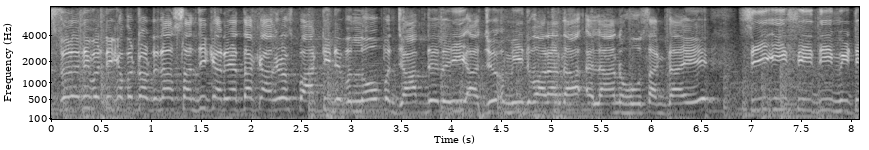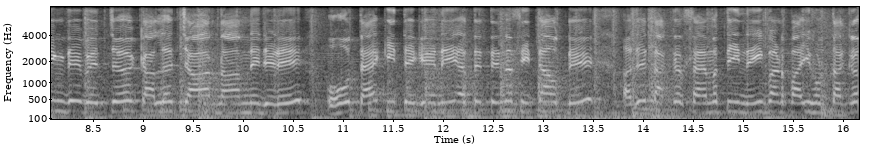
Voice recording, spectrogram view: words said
ਇਸ ਵੇਲੇ ਦੀ ਵੱਡੀ ਖਬਰ ਤੁਹਾਡੇ ਨਾਲ ਸਾਂਝੀ ਕਰ ਰਿਹਾ ਤਾਂ ਕਾਂਗਰਸ ਪਾਰਟੀ ਦੇ ਵੱਲੋਂ ਪੰਜਾਬ ਦੇ ਲਈ ਅੱਜ ਉਮੀਦਵਾਰਾਂ ਦਾ ਐਲਾਨ ਹੋ ਸਕਦਾ ਹੈ ਸੀਈਸੀ ਦੀ ਮੀਟਿੰਗ ਦੇ ਵਿੱਚ ਕੱਲ ਚਾਰ ਨਾਮ ਨੇ ਜਿਹੜੇ ਉਹ ਤੈਅ ਕੀਤੇ ਗਏ ਨੇ ਅਤੇ ਤਿੰਨ ਸੀਟਾਂ ਉੱਤੇ ਅਜੇ ਤੱਕ ਸਹਿਮਤੀ ਨਹੀਂ ਬਣ ਪਾਈ। ਹੁਣ ਤੱਕ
